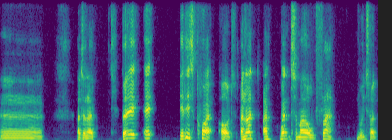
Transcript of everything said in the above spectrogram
Uh, I don't know, but it, it it is quite odd. And I I went to my old flat, which I'd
